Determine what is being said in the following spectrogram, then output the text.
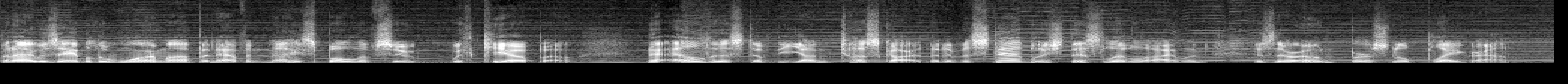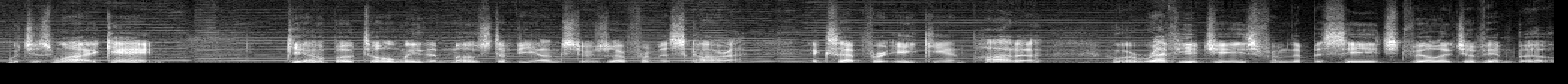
But I was able to warm up and have a nice bowl of soup with Kyopo, the eldest of the young Tuskarr that have established this little island as their own personal playground, which is why I came. Kyopo told me that most of the youngsters are from Iskaara, except for Iki and Pata, who are refugees from the besieged village of Imbu.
